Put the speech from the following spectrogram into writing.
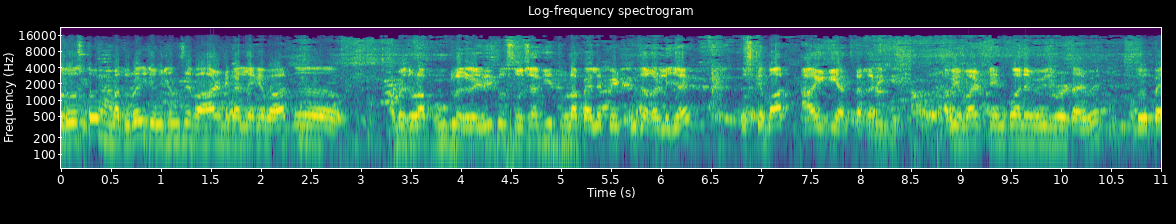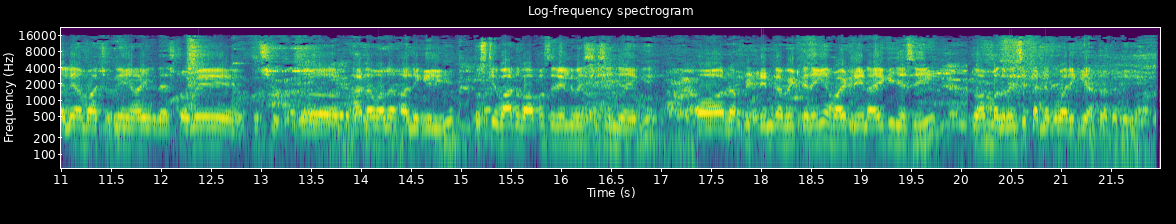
तो दोस्तों, मदुरई जंक्शन से बाहर निकलने के बाद हमें थोड़ा भूख लग रही थी तो सोचा कि थोड़ा पहले पेट पूजा कर ली जाए, उसके बाद आगे की यात्रा करेंगे। अभी हमारे ट्रेन को आने में भी थोड़ा टाइम है तो पहले हम आ चुके हैं यहाँ एक रेस्टोरेंट में कुछ खाना वाना खाने के लिए। उसके बाद वापस रेलवे स्टेशन जाएँगे और अपनी ट्रेन का वेट करेंगे। हमारी ट्रेन आएगी जैसे ही तो हम मदुरई से कन्याकुमारी की यात्रा करेंगे।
